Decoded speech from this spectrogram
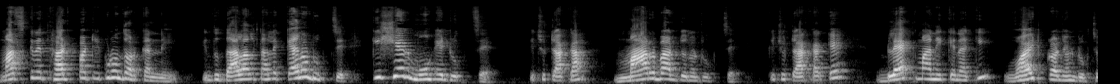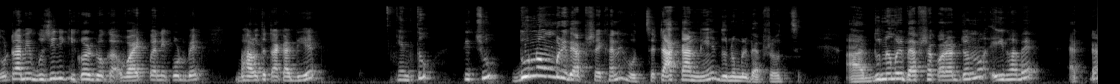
মাঝখানে থার্ড পার্টির কোনো দরকার নেই। কিন্তু দালাল তাহলে কেন ঢুকছে? কিসের মোহে ঢুকছে? কিছু টাকা মারবার জন্য ঢুকছে। কিছু টাকাকে ব্ল্যাক মানিকে নাকি হোয়াইট করার জন্য ঢুকছে। ওটা আমি বুঝিনি কি করে ঢোকা হোয়াইট মানি করবে ভারতে টাকা দিয়ে। কিন্তু কিছু দু নম্বরই ব্যবসা এখানে হচ্ছে, টাকা নিয়ে দু নম্বরই ব্যবসা হচ্ছে। আর দু নম্বরই ব্যবসা করার জন্য এইভাবে একটা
